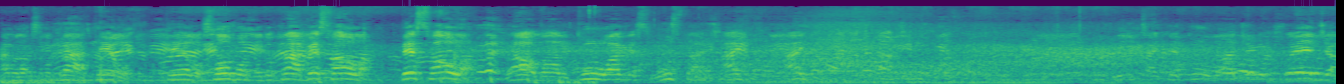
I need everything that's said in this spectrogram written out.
Ajmo da se do kraja, telo, telo, slobodno, do kraja, bez faula, bez faula. Bravo, mali, tu agresivno, ustaješ, ajde, ajde. Pričajte tu, mlađe imaš leđa,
